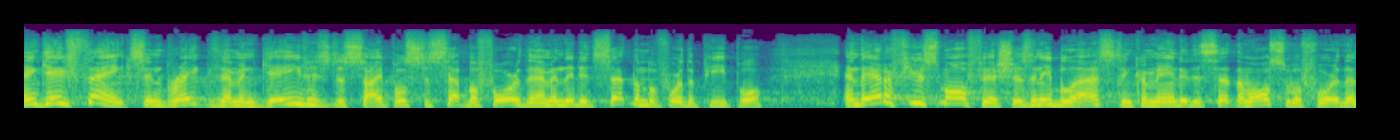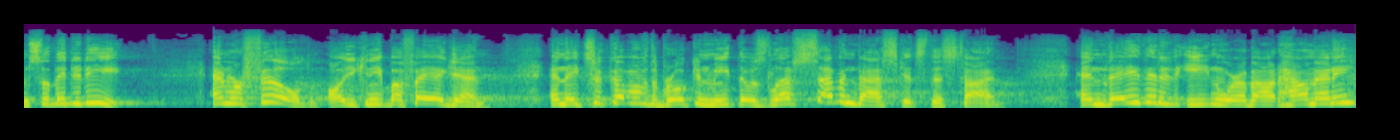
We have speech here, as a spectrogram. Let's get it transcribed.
and gave thanks and brake them and gave his disciples to set before them, and they did set them before the people. And they had a few small fishes, and he blessed and commanded to set them also before them, so they did eat. And were filled, all you can eat buffet again. And they took up of the broken meat that was left seven baskets this time. And they that had eaten were about how many?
